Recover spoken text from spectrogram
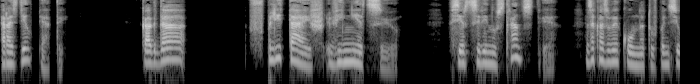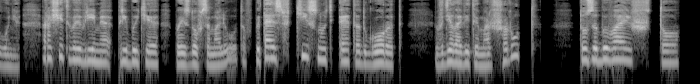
Раздел пятый. Когда вплетаешь Венецию в сердцевину странствия, заказывая комнату в пансионе, рассчитывая время прибытия поездов-самолетов, пытаясь втиснуть этот город в деловитый маршрут, то забываешь, что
